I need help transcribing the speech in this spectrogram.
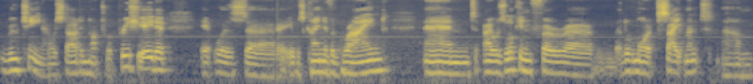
routine. I was starting not to appreciate it. It was uh, it was kind of a grind, and I was looking for uh, a little more excitement. Um,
